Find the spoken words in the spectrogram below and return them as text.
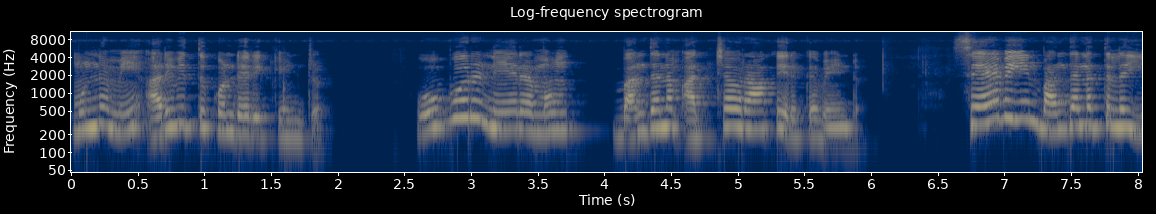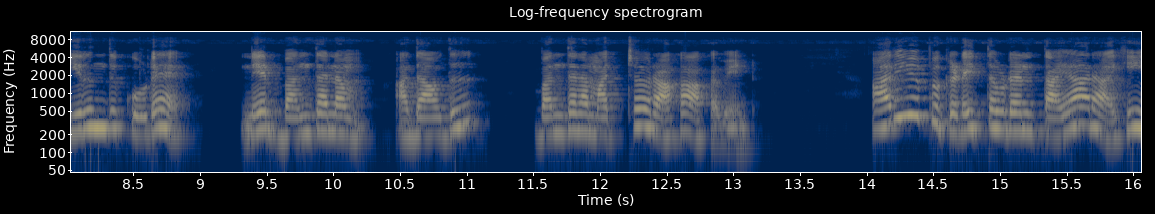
முன்னமே அறிவித்து கொண்டிருக்கின்றோம். ஒவ்வொரு நேரமும் பந்தனம் அற்றவராக இருக்க வேண்டும். சேவையின் பந்தனத்தில் இருந்து கூட நிர்பந்தனம் அதாவது பந்தனமற்றவராக ஆக வேண்டும். அறிவிப்பு கிடைத்தவுடன் தயாராகி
